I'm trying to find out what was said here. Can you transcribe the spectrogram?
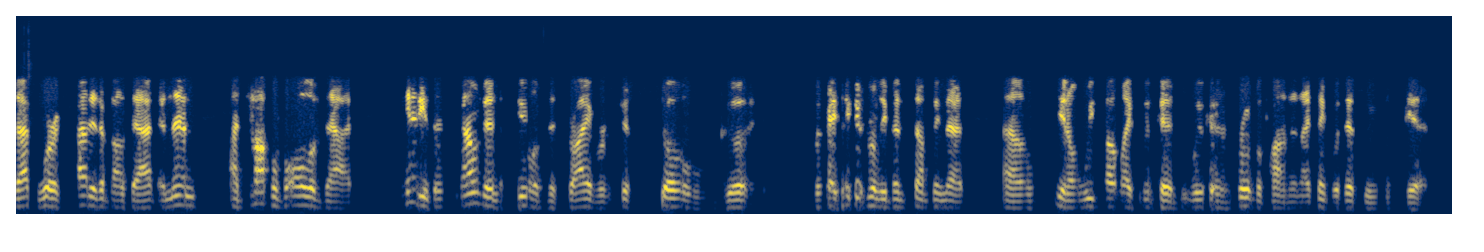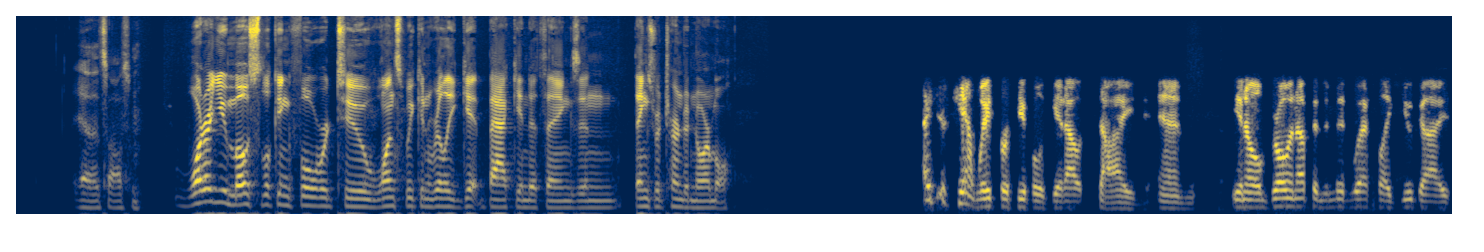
That's we're excited about that. And then on top of all of that, Andy, the sound and the feel of this driver is just so good, which I think has really been something that uh, you know we felt like we could we could improve upon, and I think with this we did. Yeah, that's awesome. What are you most looking forward to once we can really get back into things and things return to normal? I just can't wait for people to get outside and you know, growing up in the Midwest like you guys,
